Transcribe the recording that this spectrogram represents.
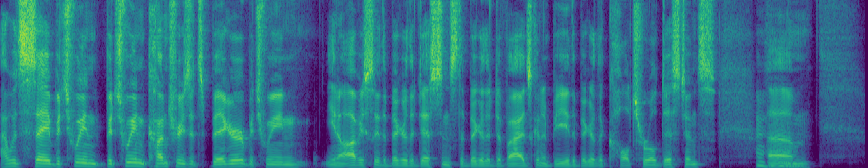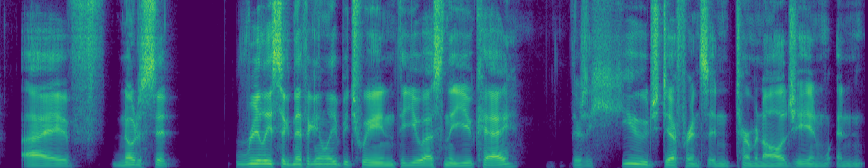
I would say between between countries, it's bigger. Between you know, obviously, the bigger the distance, the bigger the divide's going to be. The bigger the cultural distance. Mm-hmm. Um, I've noticed it really significantly between the U.S. and the U.K. There's a huge difference in terminology and and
